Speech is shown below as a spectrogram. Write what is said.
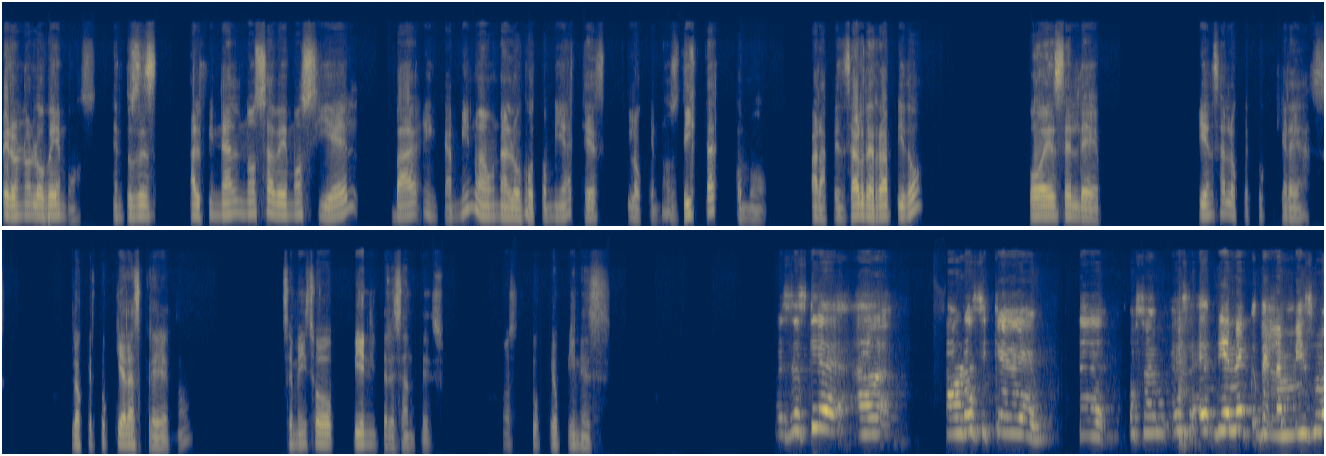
pero no lo vemos. Entonces, al final no sabemos si él va en camino a una lobotomía, que es lo que nos dicta como para pensar de rápido, o es el de piensa lo que tú creas, lo que tú quieras creer, ¿no? Se me hizo bien interesante eso. No sé tú qué opines. Pues es que ah, ahora sí que, eh, o sea, eh, viene de la mismo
